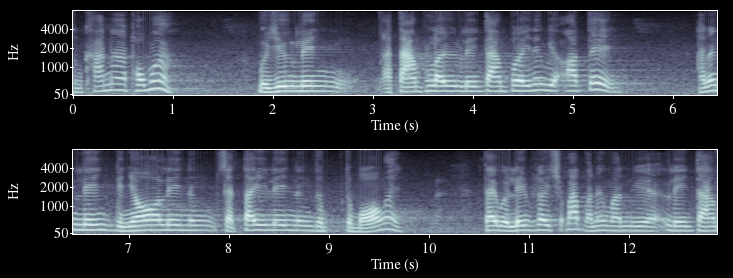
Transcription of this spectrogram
សំខាន់ណាធំណាបើយើងលេងអាតាមផ្លូវលេងតាមព្រៃហ្នឹងវាអត់ទេអាហ្នឹងលេងកញ្ញលេងនឹងសតីលេងនឹងដបងហើយតែបើលេងផ្លូវច្បាប់អាហ្នឹងបានវាលេងតាម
